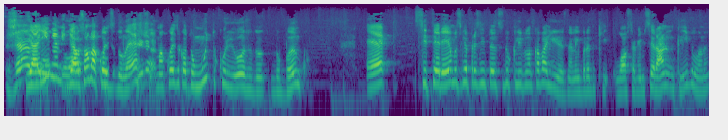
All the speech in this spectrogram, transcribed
Já e aí, né, Miguel, só uma coisa do leste, uma coisa que eu tô muito curioso do, do banco é se teremos representantes do Cleveland Cavaliers, né? Lembrando que o All-Star Game será em Cleveland, né?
